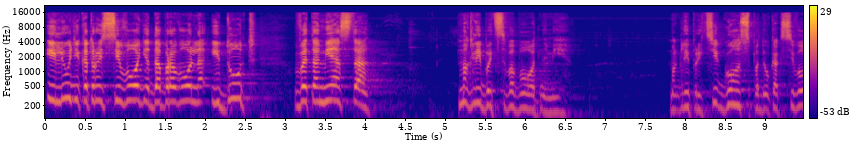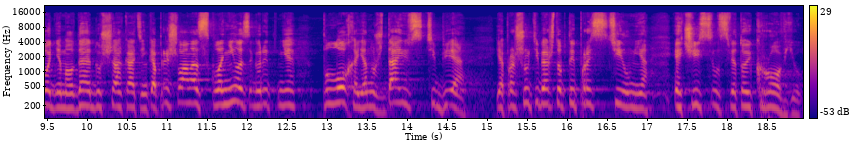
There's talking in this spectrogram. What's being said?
и люди, которые сегодня добровольно идут в это место, могли быть свободными. Могли прийти к Господу, как сегодня молодая душа Катенька пришла, она склонилась и говорит, мне плохо, я нуждаюсь в Тебе. Я прошу Тебя, чтобы Ты простил меня и очистил святой кровью.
